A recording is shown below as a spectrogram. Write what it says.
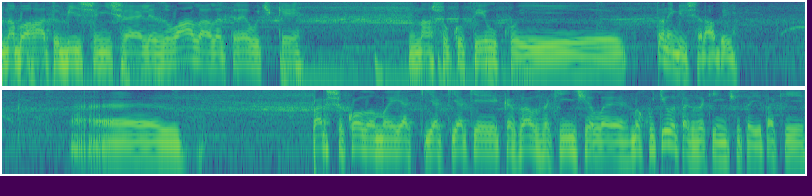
набагато більше, ніж реалізували, але три очки в нашу копілку і то найбільше радує. Перше коло ми, як, як, як я і казав, закінчили. Ми хотіли так закінчити, і так і,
